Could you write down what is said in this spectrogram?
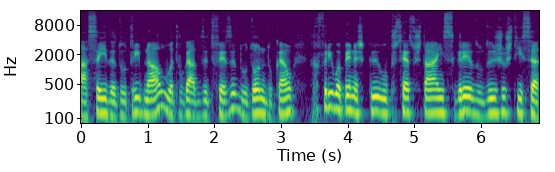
À saída do tribunal, o advogado de defesa do dono do cão referiu apenas que o processo está em segredo de justiça.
